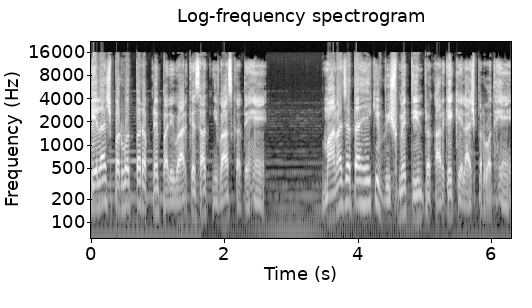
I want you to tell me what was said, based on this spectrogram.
कैलाश पर्वत पर अपने परिवार के साथ निवास करते हैं। माना जाता है कि विश्व में तीन प्रकार के कैलाश पर्वत हैं।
